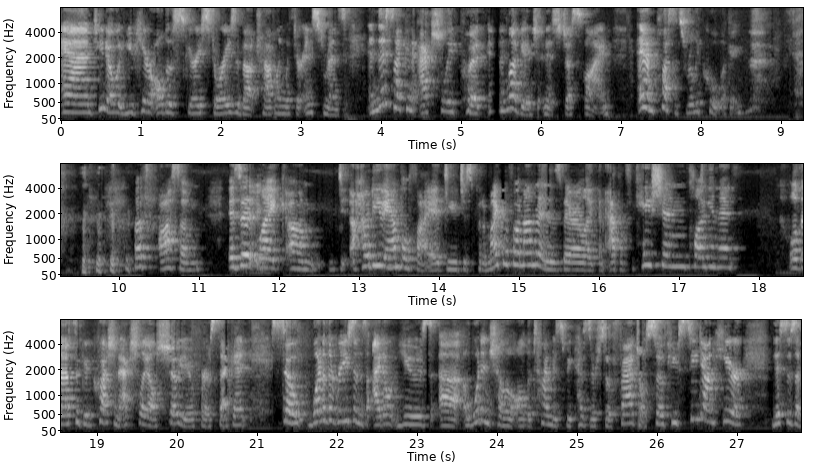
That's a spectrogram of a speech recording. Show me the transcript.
And you know you hear all those scary stories about traveling with your instruments. And this I can actually put in luggage and it's just fine. And plus it's really cool looking. That's awesome. Is it like um, how do you amplify it? Do you just put a microphone on it? Is there like an amplification plug in it well, that's a good question. Actually, I'll show you for a second. So one of the reasons I don't use uh, a wooden cello all the time is because they're so fragile. So if you see down here, this is a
